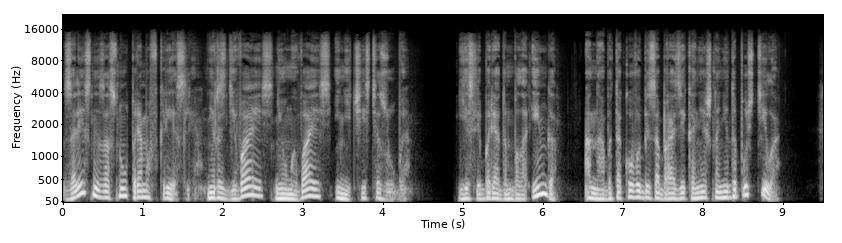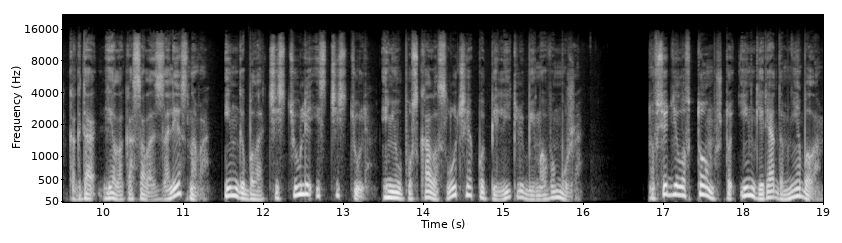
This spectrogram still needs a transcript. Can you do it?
Залесный заснул прямо в кресле, не раздеваясь, не умываясь и не чистя зубы. Если бы рядом была Инга, она бы такого безобразия, конечно, не допустила. Когда дело касалось Залесного, Инга была чистюля из чистюль и не упускала случая попилить любимого мужа. Но все дело в том, что Инги рядом не было,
